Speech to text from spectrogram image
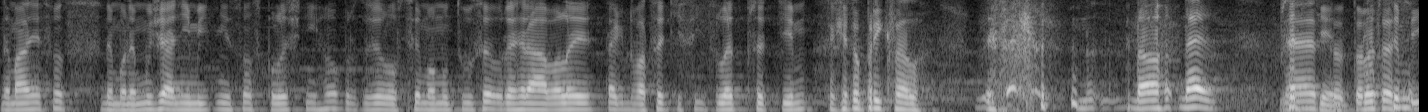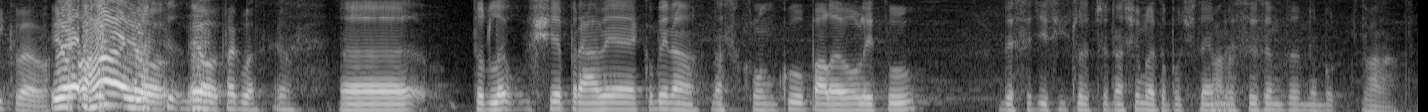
nemá nic moc, nebo nemůže ani mít nic moc společného, protože lovci mamutů se odehrávali tak 20 tisíc let předtím. Takže je to prequel. No, ne, předtím. Ne, to, tohle to je Lovci- sequel. Jo, aha, jo, lovci- no. jo, takhle. Jo. Eh, tohle už je právě jakoby na, na sklonku paleolitu, 10 tisíc let před naším letopočtem, 12. jestli jsem to, nebo 12.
